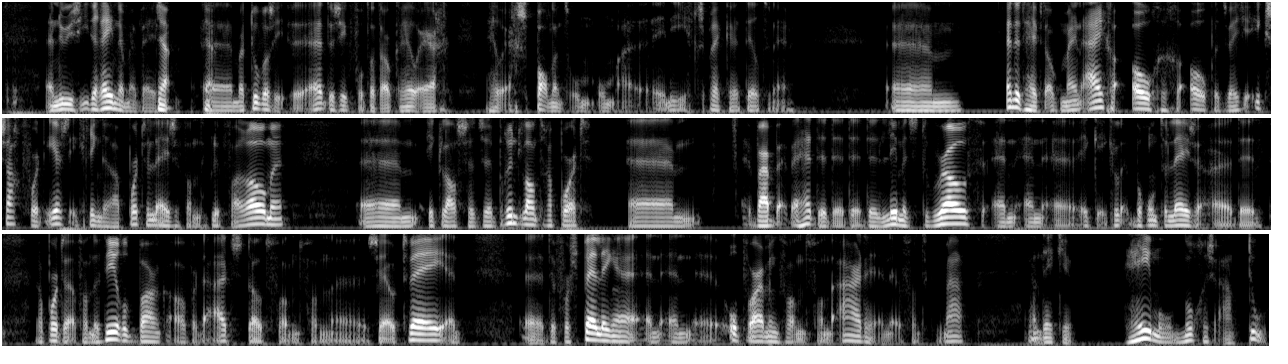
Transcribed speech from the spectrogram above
En nu is iedereen ermee bezig. Ja, ja. Uh, maar toen was, uh, dus ik vond dat ook heel erg, heel erg spannend om, om uh, in die gesprekken deel te nemen. Um, en het heeft ook mijn eigen ogen geopend. Weet je, ik zag voor het eerst, ik ging de rapporten lezen van de Club van Rome. Um, ik las het Brundtland-rapport. Um, waar de, de, de, de limits to growth. En, en uh, ik, ik begon te lezen uh, de rapporten van de Wereldbank over de uitstoot van, van uh, CO2 en de voorspellingen en, en opwarming van, van de aarde en van het klimaat. En dan denk je, hemel nog eens aan toe.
